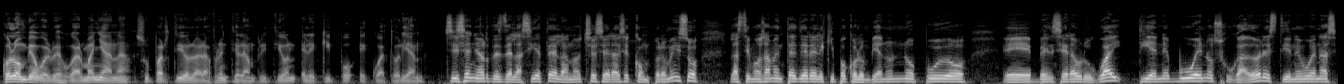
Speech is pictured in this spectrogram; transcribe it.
Colombia vuelve a jugar mañana, su partido lo hará frente al anfitrión, el equipo ecuatoriano. Sí, señor, desde las 7 de la noche será ese compromiso. Lastimosamente ayer el equipo colombiano no pudo eh, vencer a Uruguay. Tiene buenos jugadores, tiene buenas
